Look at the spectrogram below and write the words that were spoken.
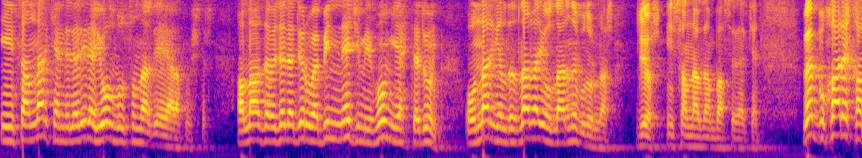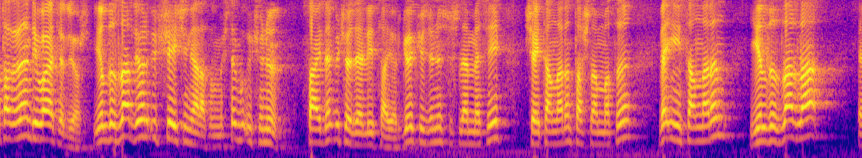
insanlar kendileriyle yol bulsunlar diye yaratmıştır. Allah azze ve celle diyor ve bin necmihum yehtedun. Onlar yıldızlarla yollarını bulurlar diyor insanlardan bahsederken. Ve Bukhari Katade'den rivayet ediyor. Yıldızlar diyor üç şey için yaratılmıştır. Bu üçünü saydığım üç özelliği sayıyor. Gökyüzünün süslenmesi, şeytanların taşlanması ve insanların yıldızlarla e,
